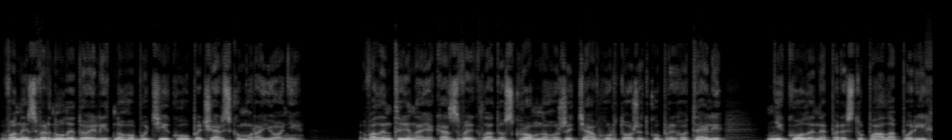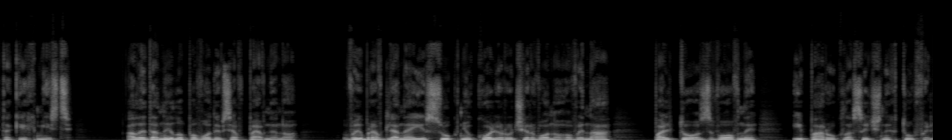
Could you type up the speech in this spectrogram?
Вони звернули до елітного бутіку у Печерському районі. Валентина, яка звикла до скромного життя в гуртожитку при готелі, ніколи не переступала поріг таких місць. Але Данило поводився впевнено. Вибрав для неї сукню кольору червоного вина, пальто з вовни і пару класичних туфель.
